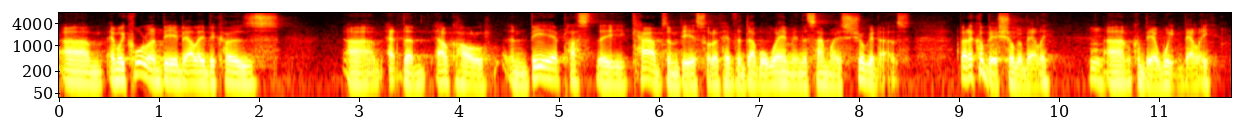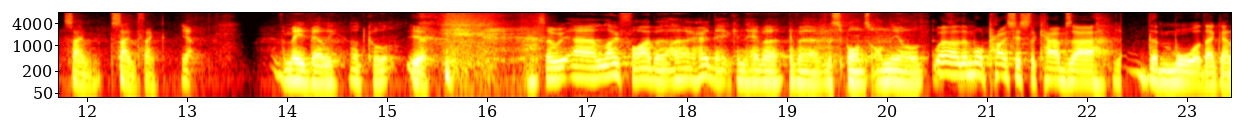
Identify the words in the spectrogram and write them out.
Um, and we call it a beer belly because um, at the alcohol in beer plus the carbs in beer sort of have the double whammy in the same way as sugar does. But it could be a sugar belly. Hmm. Um, it could be a wheat belly. Same same thing. Yeah. A mead belly, I'd call it. Yeah. So uh, low fibre, I heard that can have a have a response on the old. Well, the more processed the carbs are, the more they're going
